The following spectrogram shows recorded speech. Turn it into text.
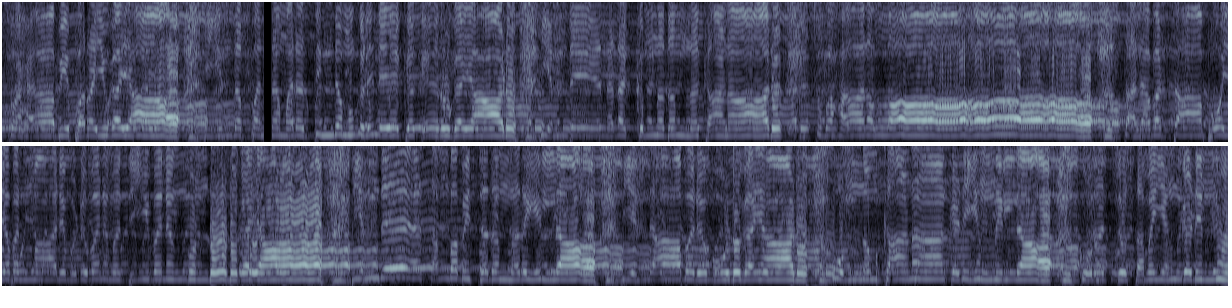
സ്വഹാബി പറയുകയാ ഈന്തപ്പന്ന മരത്തിന്റെ മുകളിലേക്ക് കയറുകയാണ് എന്തേ നടക്കുന്നതെന്ന് കാണാറ്? സുബഹാനല്ലാ. തലവട്ടാ പോയവന്മാര് മുഴുവനും ജീവനും കൊണ്ടോടുകയാ. എന്തേ സംഭവിച്ചതെന്നറിയില്ല. എല്ലാവരും ഓടുകയാണ് ഒന്നും കാണാൻ കഴിയുന്നില്ല. കുറച്ചു സമയം കഴിഞ്ഞു.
